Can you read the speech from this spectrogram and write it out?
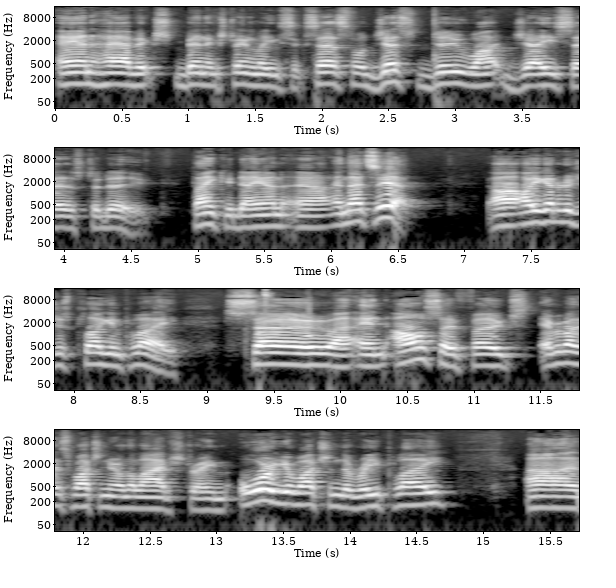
and have ex- been extremely successful. Just do what Jay says to do. Thank you, Dan. Uh, and that's it. Uh, all you got to do is just plug and play. So, uh, and also, folks, everybody that's watching here on the live stream or you're watching the replay, uh,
